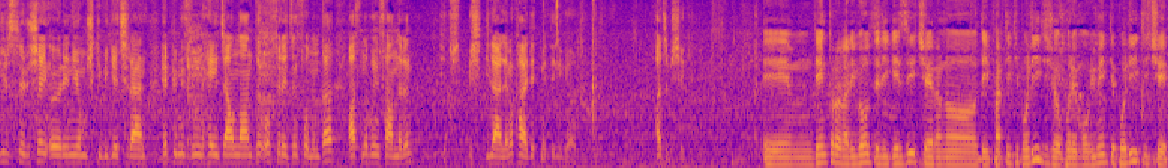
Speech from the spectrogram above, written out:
bir sürü şey öğreniyormuş gibi geçiren, hepimizin heyecanlandığı o sürecin sonunda aslında bu insanların hiçbir ilerleme kaydetmediğini gördüm. Acı bir şekilde. Ehm, dentro la rivolta di Ghesi c'erano dei partiti politici oppure movimenti politici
